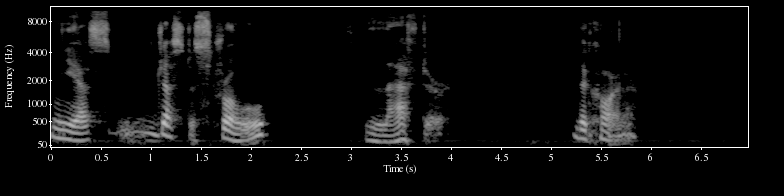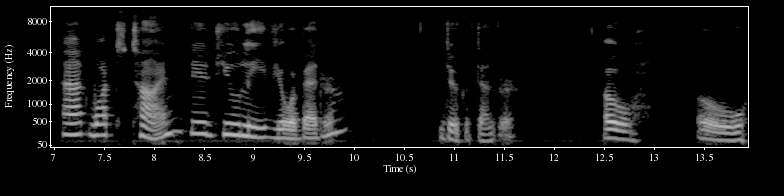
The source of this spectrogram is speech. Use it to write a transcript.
Yes, just a stroll. Laughter. The Coroner. At what time did you leave your bedroom? Duke of Denver. Oh, oh,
